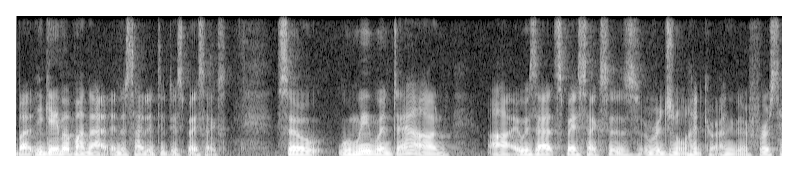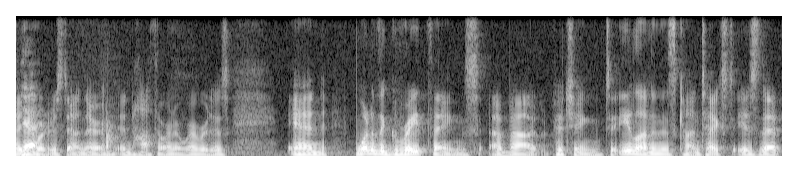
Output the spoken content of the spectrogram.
but he gave up on that and decided to do SpaceX. So when we went down, uh, it was at SpaceX's original headquarters. I think their first Yeah. headquarters down there in Hawthorne or wherever it is, and one of the great things about pitching to Elon in this context is that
